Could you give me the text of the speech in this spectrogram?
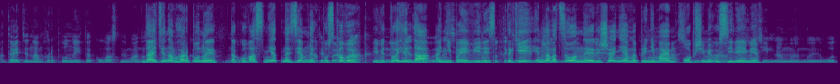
А дайте нам гарпуни, так у вас нема Дайте нам наземних гарпуны, пускових. так Ну, у вас нет наземных теперь пусковых, так, и в вони итоге є, да, з'явилися. они появились. Тобто таких Такие рішень инновационные ми решения мы принимаем а общими спільними усилиями. зусиллями ми от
